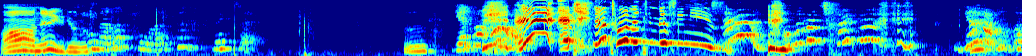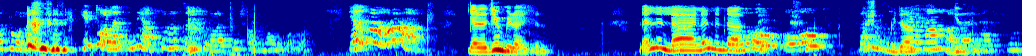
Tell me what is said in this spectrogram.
Aa nereye gidiyorsunuz? Bu ne lan tuvaleti? Neyse. Gel. Eee erkekler tuvaletindesiniz. o zaman çıkar. Gel lan kızlar tuvalete. Git tuvaletini yap sonra senin tuvaletini çalmam valla. Gelme ha. Geleceğim birazdan. La la la la la la. Oh oh. Ben Bir daha zıplıyorum ha, gizli. haberin olsun.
